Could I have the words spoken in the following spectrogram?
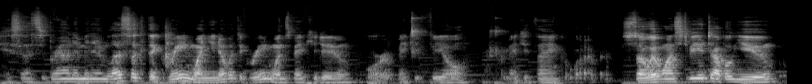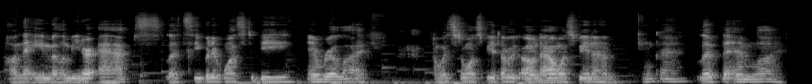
Okay, so that's the brown M&M. Let's look at the green one. You know what the green ones make you do or make you feel or make you think or whatever. So it wants to be a W on the 8 millimeter apps. Let's see what it wants to be in real life. Oh, it still wants to be a W. Oh, now it wants to be an M. Okay, live the M life.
